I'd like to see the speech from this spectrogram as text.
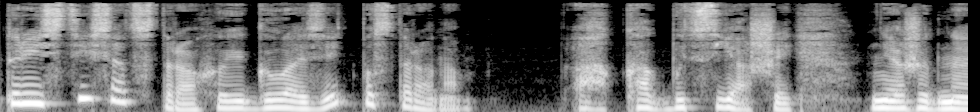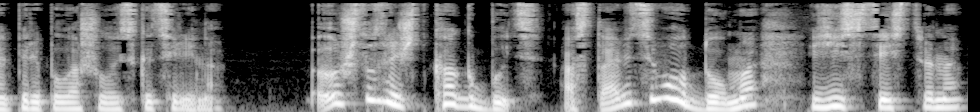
трястись от страха и глазеть по сторонам. «А как быть с Яшей?» — неожиданно переполошилась Катерина. «Что значит «как быть»? Оставить его дома, естественно».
